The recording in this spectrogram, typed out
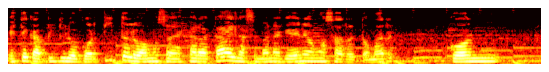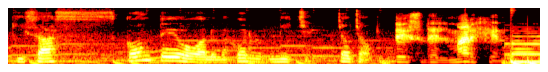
este capítulo cortito lo vamos a dejar acá y la semana que viene vamos a retomar con quizás Conte o a lo mejor Nietzsche. Chau, chau. Desde el margen.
